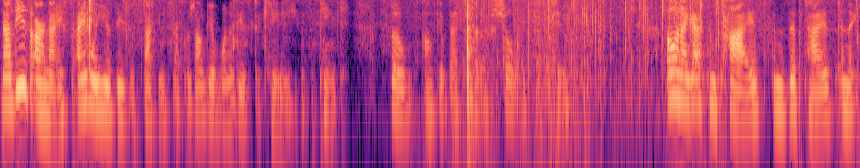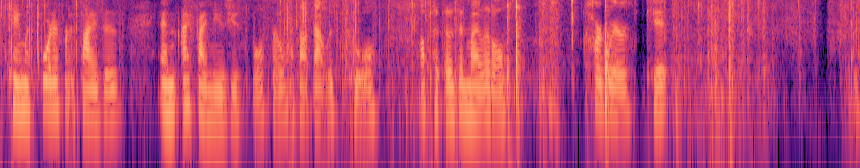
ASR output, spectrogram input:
Now, these are nice. I will use these as stocking stuffers. I'll give one of these to Katie. It's a pink. So I'll give that to her. She'll like that too. Oh, and I got some ties, some zip ties, and it came with four different sizes. And I find these useful, so I thought that was cool. I'll put those in my little hardware kit. Is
